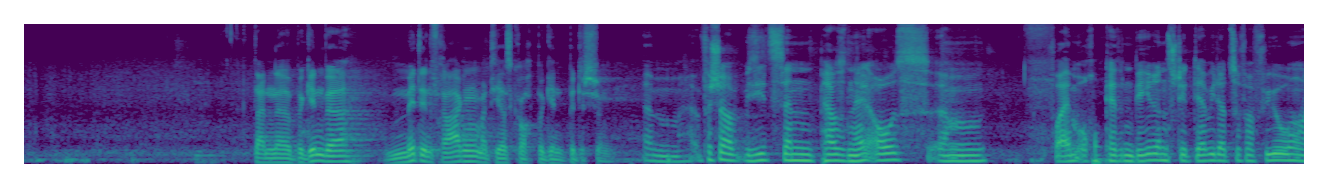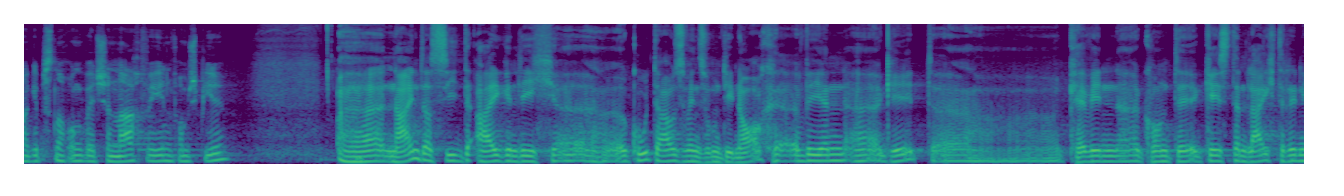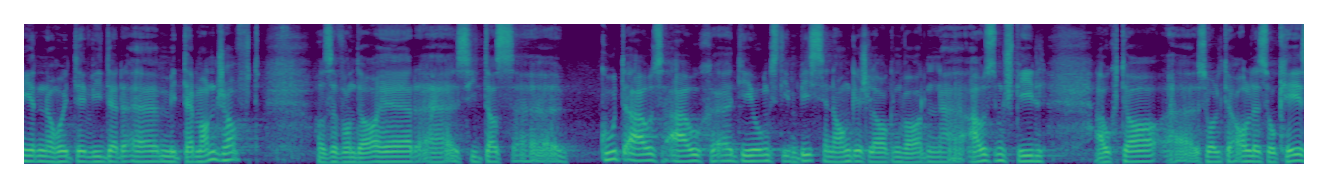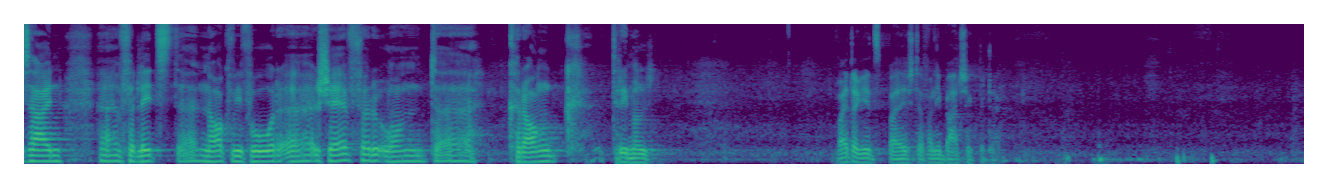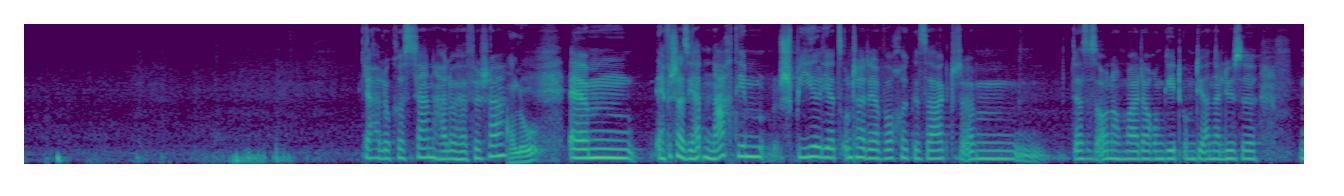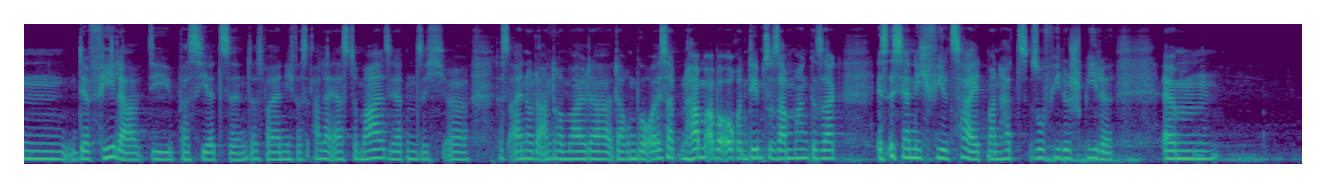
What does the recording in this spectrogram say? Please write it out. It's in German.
Dann äh, beginnen wir mit den Fragen. Matthias Koch beginnt, bitteschön. Ähm, Fischer, wie sieht es denn personell aus? Ähm, vor allem auch Kevin Behrens, steht der wieder zur Verfügung oder gibt es noch irgendwelche Nachwehen vom Spiel? Äh, nein, das sieht eigentlich äh, gut aus, wenn es um die Nachwehen äh, geht. Äh, Kevin äh, konnte gestern leicht trainieren, heute wieder äh, mit der Mannschaft. Also von daher sieht das gut aus. Auch die Jungs, die ein bisschen angeschlagen waren aus dem Spiel, auch da sollte alles okay sein. verletzt nach wie vor Schäfer und krank Trimmel. Weiter geht's bei Stefanie Barczyk, bitte. Ja, hallo Christian, hallo Herr Fischer. Hallo. Ähm, Herr Fischer, Sie hatten nach dem Spiel jetzt unter der Woche gesagt, ähm, dass es auch noch mal darum geht, um die Analyse mh, hm, der Fehler, die passiert sind. Das war ja nicht das allererste Mal. Sie hatten sich äh, das eine oder andere Mal da, darum geäußert und haben aber auch in dem Zusammenhang gesagt, es ist ja nicht viel Zeit, man hat so viele Spiele. Ähm,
